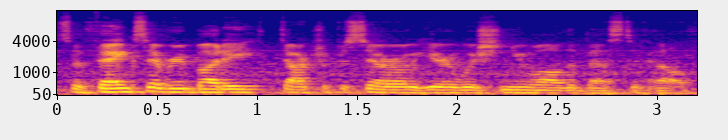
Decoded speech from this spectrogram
So, thanks everybody. Dr. Passero here, wishing you all the best of health.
